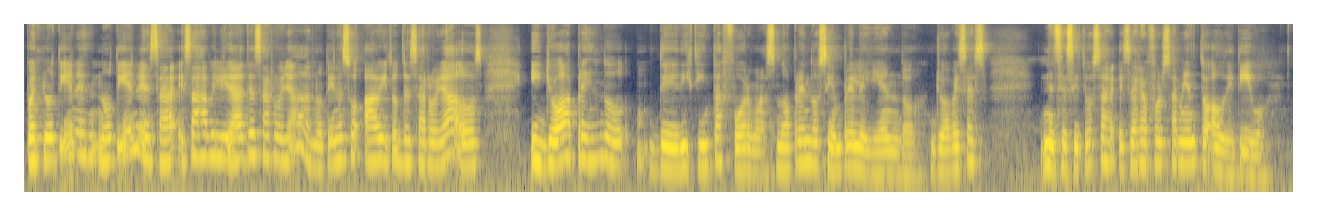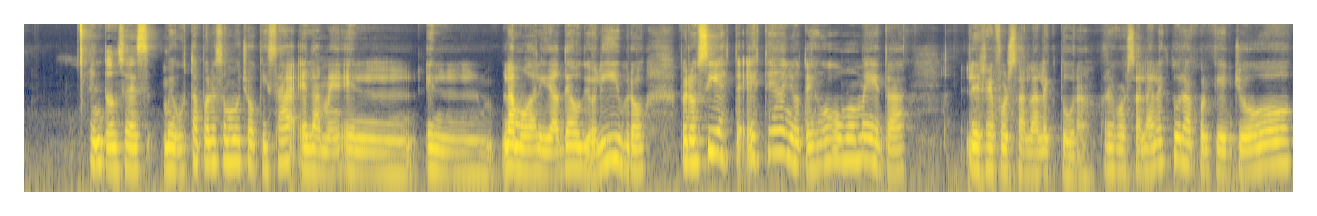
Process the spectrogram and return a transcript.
pues no tiene, no tiene esas habilidades desarrolladas, no tiene esos hábitos desarrollados y yo aprendo de distintas formas, no aprendo siempre leyendo, yo a veces necesito ese reforzamiento auditivo. Entonces, me gusta por eso mucho quizá el, la modalidad de audiolibro, pero sí, este, este año tengo como meta reforzar la lectura. Reforzar la lectura porque yo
